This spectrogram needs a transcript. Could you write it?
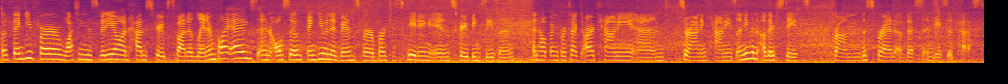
So thank you for watching this video on how to scrape spotted lanternfly eggs and also thank you in advance for participating in scraping season and helping protect our county and surrounding counties and even other states from the spread of this invasive pest.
